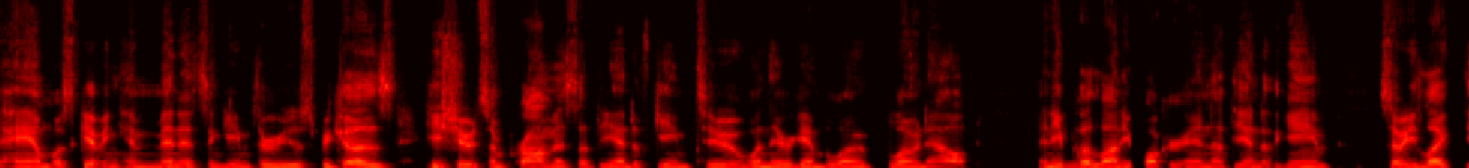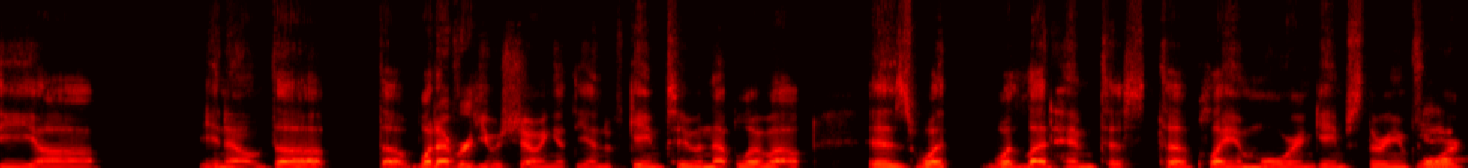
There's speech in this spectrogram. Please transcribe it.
Ham was giving him minutes in game three was because he showed some promise at the end of game two when they were getting blown blown out, and he put Lonnie Walker in at the end of the game. So he liked the, uh, you know, the the whatever he was showing at the end of game two in that blowout is what what led him to to play him more in games three and four.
